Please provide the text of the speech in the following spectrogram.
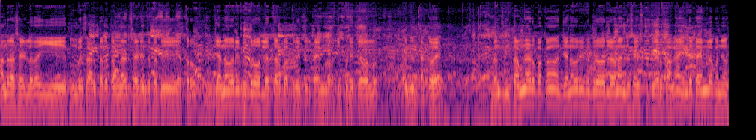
ఆంధ్ర సైడ్లో దా ఈ ఎత్తుకుపోయి సాగుతారు తమిళనాడు సైడ్ ఇంత పెద్ద ఎత్తరు జనవరి ఫిబ్రవరిలో ఎత్తారు బక్రీద్ టైంలో ఇప్పుడైతే వాళ్ళు కొంచెం తక్కువే ஃப்ரெண்ட்ஸ் தமிழ்நாடு பக்கம் ஜனவரி பிப்ரவரியில் வேணால் இந்த சைஸ் குட்டி எடுப்பாங்க இந்த டைமில் கொஞ்சம்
